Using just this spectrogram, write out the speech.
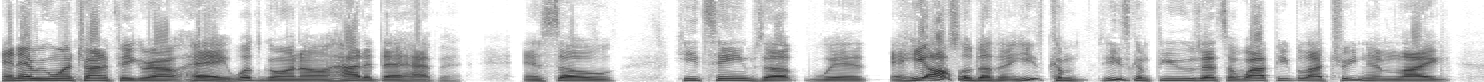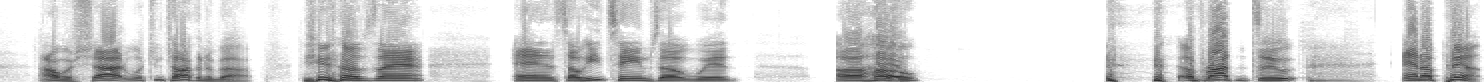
And everyone trying to figure out, hey, what's going on? How did that happen? And so he teams up with, and he also doesn't. He's com- he's confused as to why people are treating him like I was shot. What you talking about? You know what I'm saying? And so he teams up with a hoe, a prostitute, and a pimp,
